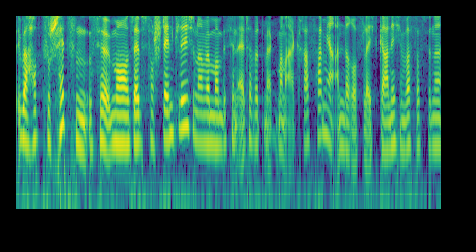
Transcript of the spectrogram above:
überhaupt zu schätzen. Ist ja immer selbstverständlich und dann, wenn man ein bisschen älter wird, merkt man, ah krass, haben ja andere vielleicht gar nicht und was das für eine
